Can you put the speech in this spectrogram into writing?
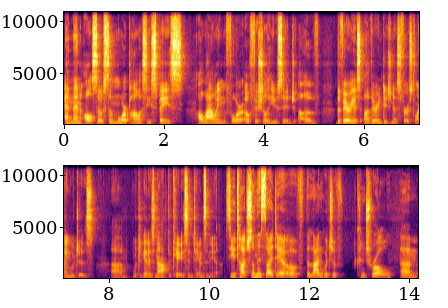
and then also some more policy space allowing for official usage of the various other indigenous first languages, um, which again is not the case in Tanzania. So you touched on this idea of the language of control um,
